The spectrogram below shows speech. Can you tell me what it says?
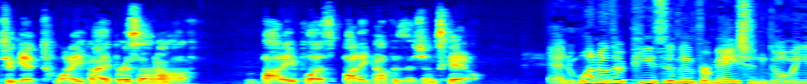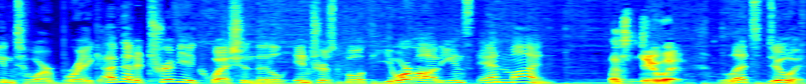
to get 25% off Body Plus Body Composition Scale. And one other piece of information going into our break. I've got a trivia question that'll interest both your audience and mine. Let's do it. Let's do it.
